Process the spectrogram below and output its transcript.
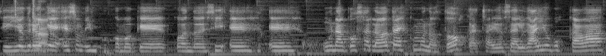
Sí, yo creo Claro. que eso mismo, como que cuando decís es, es una cosa la otra, es como los dos, ¿cachai? O sea, el gallo buscaba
